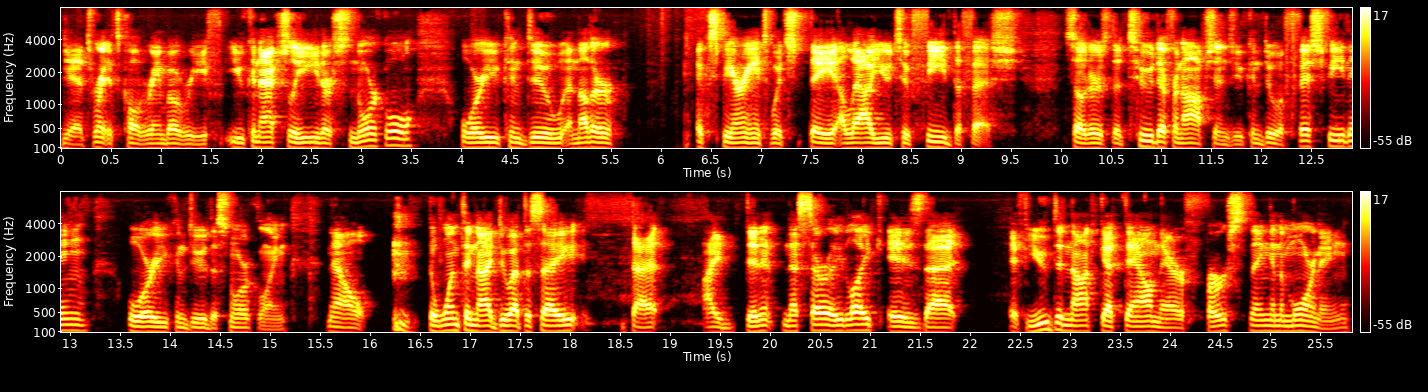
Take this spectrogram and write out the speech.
Yeah, it's right. It's called Rainbow Reef. You can actually either snorkel or you can do another experience which they allow you to feed the fish. So there's the two different options. You can do a fish feeding or you can do the snorkeling. Now, the one thing I do have to say that I didn't necessarily like is that if you did not get down there first thing in the morning,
